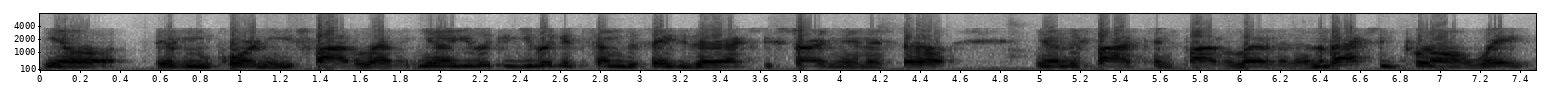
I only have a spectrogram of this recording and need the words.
you know, Devin McCourty, he's five eleven. You know, you look at you look at some of the safeties that are actually starting in the NFL. You know, they're five ten, five eleven, and I've actually put on weight.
